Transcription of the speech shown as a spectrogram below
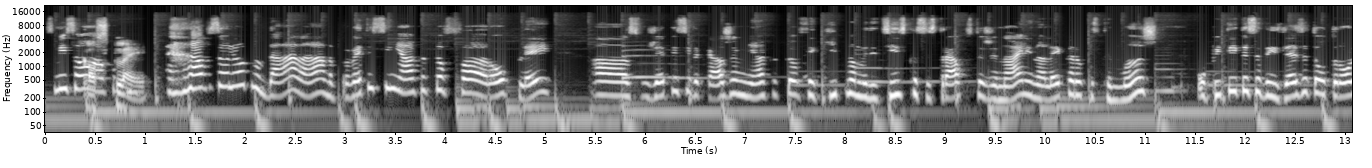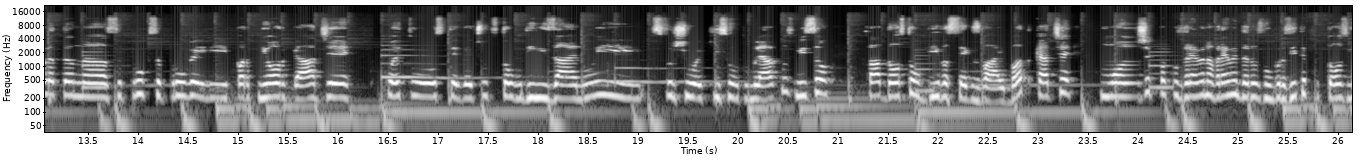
В смисъл... Косплей. Ако... Абсолютно, да, да. Направете си някакъв ролплей, а, служете си, да кажем, някакъв екип на медицинска сестра, ако сте жена или на лекар, ако сте мъж. Опитайте се да излезете от ролята на съпруг, съпруга или партньор, гадже, което сте вече от 100 години заедно и свършило е киселото мляко. В смисъл, това доста убива секс вайба, така че може пък от време на време да разнообразите по този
